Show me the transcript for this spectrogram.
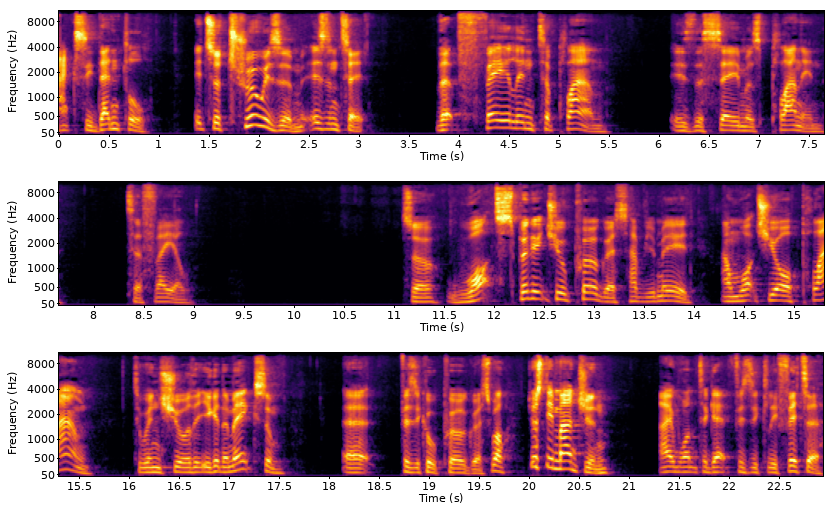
accidental? It's a truism, isn't it, that failing to plan is the same as planning to fail. So, what spiritual progress have you made? And what's your plan to ensure that you're going to make some uh, physical progress? Well, just imagine I want to get physically fitter.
